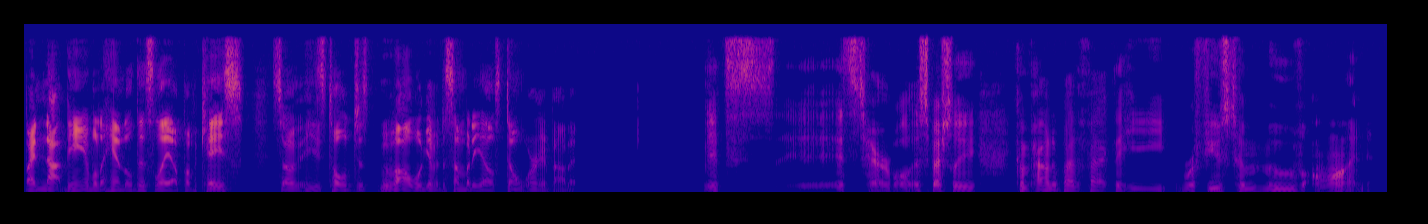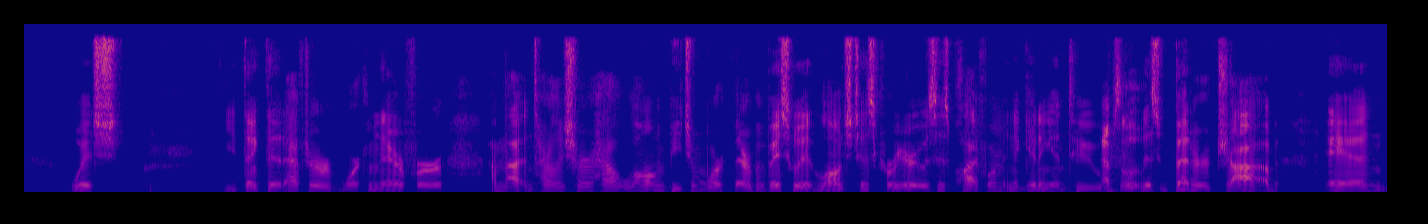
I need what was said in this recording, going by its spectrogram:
by not being able to handle this layup of a case. So he's told, just move on. We'll give it to somebody else. Don't worry about it. It's it's terrible, especially compounded by the fact that he refused to move on, which you'd think that after working there for I'm not entirely sure how long Beecham worked there, but basically it launched his career. It was his platform into getting into Absolutely. this better job. And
